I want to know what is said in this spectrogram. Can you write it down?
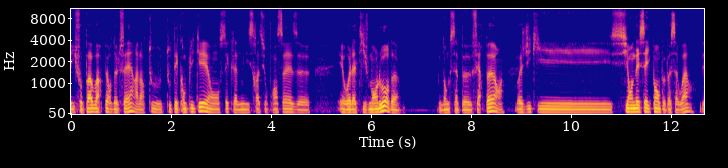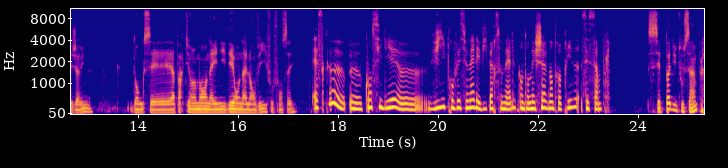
il ne faut pas avoir peur de le faire. Alors tout, est compliqué. On sait que l'administration française euh, est relativement lourde. Donc ça peut faire peur. Moi je dis que si on n'essaye pas, on ne peut pas savoir. Déjà une. Donc c'est à partir du moment où on a une idée, on a l'envie, il faut foncer. Est-ce que euh, concilier euh, vie professionnelle et vie personnelle quand on est chef d'entreprise, c'est simple? C'est pas du tout simple.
